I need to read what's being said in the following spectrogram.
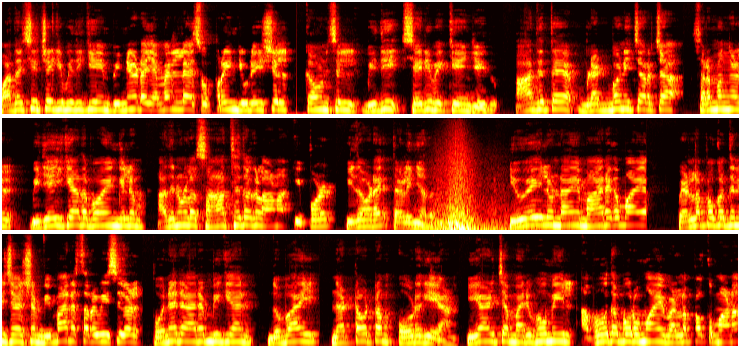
വധശിക്ഷയ്ക്ക് വിധിക്കുകയും പിന്നീട് M L A supreme judicial council വിധി ശരിവെക്കുകയും ചെയ്തു. ആദ്യത്തെ ബ്ലഡ് ബണി ചർച്ച ശ്രമങ്ങൾ വിജയിക്കാതെ പോയെങ്കിലും അതിനുള്ള സാധ്യതകളാണ് ഇപ്പോൾ ഇതോടെ തെളിഞ്ഞത്. യു എയിലുണ്ടായ മാരകമായ വെള്ളപ്പൊക്കത്തിന് ശേഷം വിമാന സർവീസുകൾ പുനരാരംഭിക്കാൻ ദുബായ് നെട്ടോട്ടം ഓടുകയാണ്. ഈ ആഴ്ച മരുഭൂമിയിൽ അഭൂതപൂർവമായ വെള്ളപ്പൊക്കമാണ്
